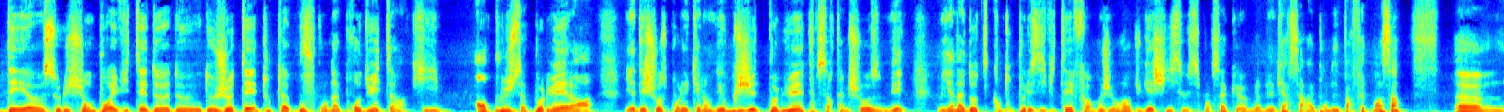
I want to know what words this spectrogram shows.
des euh, solutions pour éviter de, de, jeter toute la bouffe qu'on a produite, hein, qui en plus à polluer. Alors, il y a des choses pour lesquelles on est obligé de polluer pour certaines choses, mais mais il y en a d'autres quand on peut les éviter. Moi, j'ai horreur du gâchis. C'est aussi pour ça que Blablacar, ça répondait parfaitement à ça. Euh,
